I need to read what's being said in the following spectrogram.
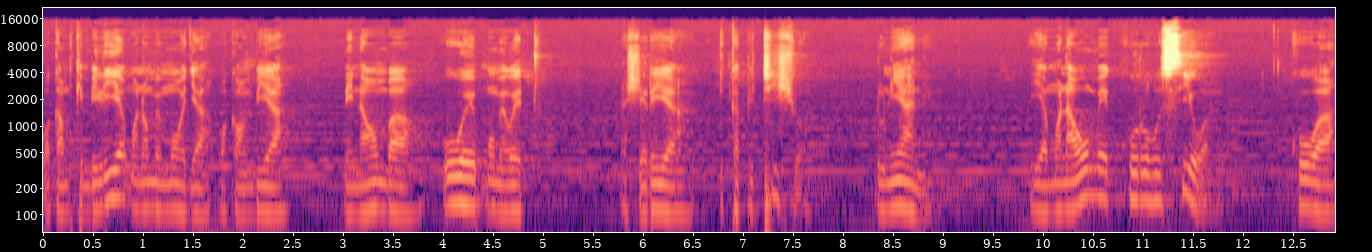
wakamkimbilia mwanaume mmoja, wakamwambia, ninaomba uwe mume wetu, na sheria ikapitishwa duniani ya mwanaume kuruhusiwa kuwa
